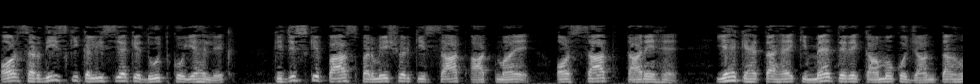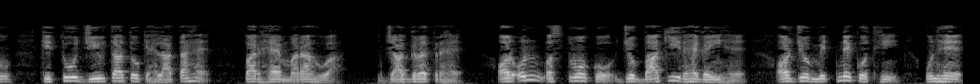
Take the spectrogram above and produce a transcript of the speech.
और सरदीस की कलीसिया के दूत को यह लिख कि जिसके पास परमेश्वर की सात आत्माएँ और सात तारे हैं, यह कहता है कि मैं तेरे कामों को जानता हूँ कि तू जीवता तो कहलाता है, पर है मरा हुआ, जागृत रहे, और उन वस्तुओं को जो बाकी रह गई हैं और जो मिटने को थीं, उन्हें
